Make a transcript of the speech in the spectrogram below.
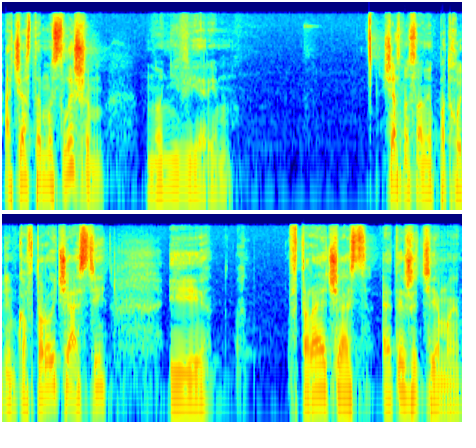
А часто мы слышим, но не верим. Сейчас мы с вами подходим ко второй части. И вторая часть этой же темы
